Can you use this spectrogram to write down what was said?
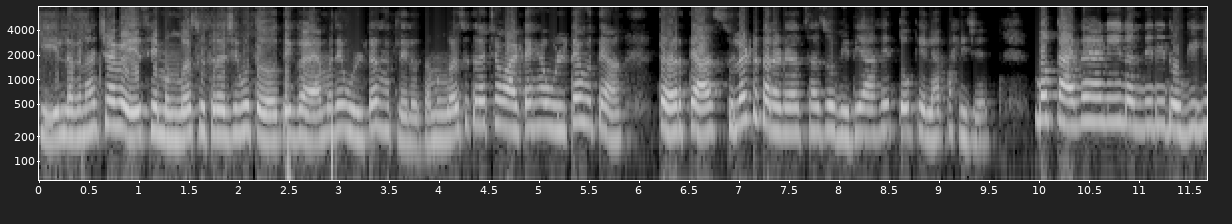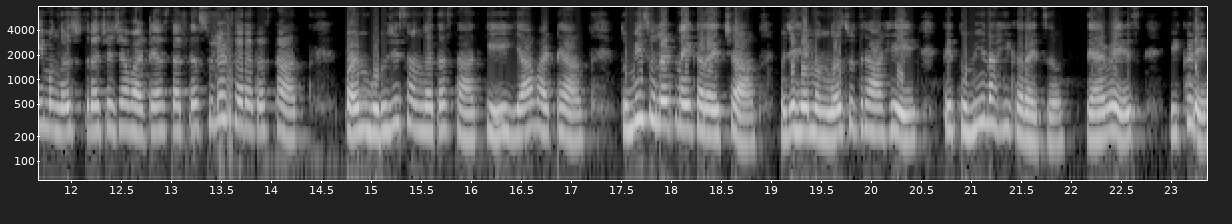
की लग्नाच्या वेळेस हे मंगळसूत्र जे होतं ते गळ्यामध्ये उलटं घातलेलं होतं. मंगळसूत्राच्या वाट्या ह्या उलट्या होत्या. तर त्या सुलट करण्याचा जो विधी आहे तो केला पाहिजे. मग काव्य आणि नंदिनी दोघीही मंगळसूत्राच्या ज्या वाट्या असतात त्या सुलट करत असतात. पण गुरुजी सांगत असतात की या वाट्या तुम्ही सुलट नाही करायच्या. म्हणजे हे मंगळसूत्र आहे ते तुम्ही नाही करायचं. त्यावेळेस इकडे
